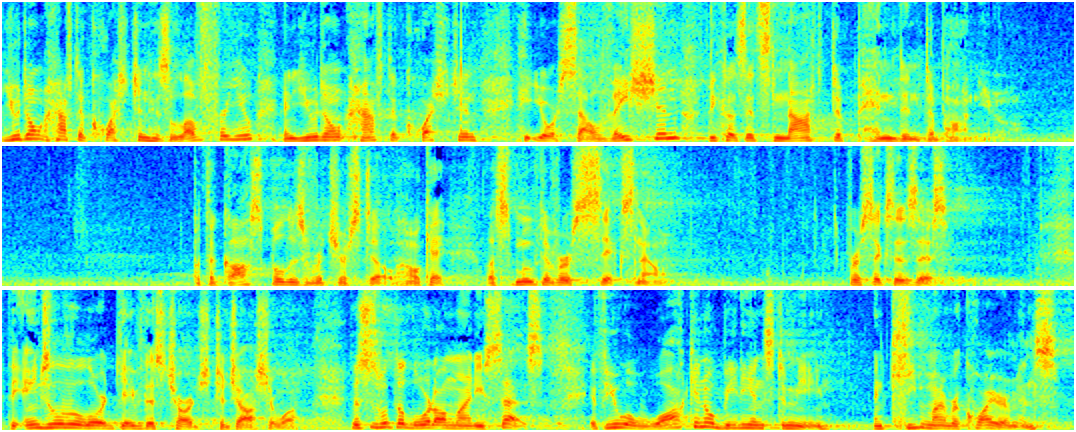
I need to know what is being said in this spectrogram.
you don't have to question his love for you, and you don't have to question your salvation because it's not dependent upon you. But the gospel is richer still. Okay, let's move to verse 6 now. Verse 6 is this the angel of the Lord gave this charge to Joshua. This is what the Lord Almighty says If you will walk in obedience to me and keep my requirements,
